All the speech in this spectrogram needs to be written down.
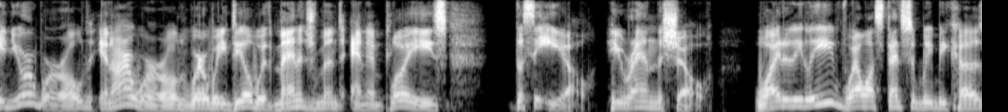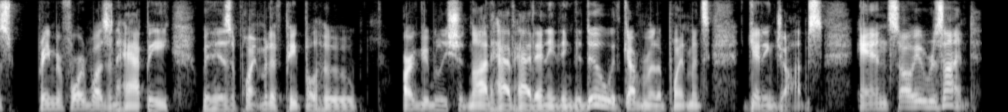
in your world, in our world, where we deal with management and employees, the CEO, he ran the show. Why did he leave? Well, ostensibly because Premier Ford wasn't happy with his appointment of people who arguably should not have had anything to do with government appointments getting jobs. And so he resigned.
